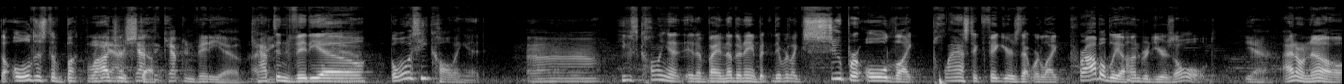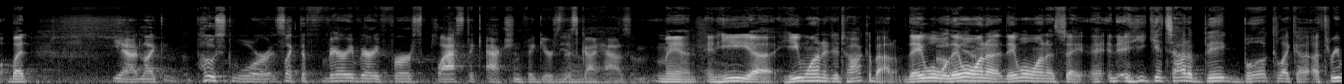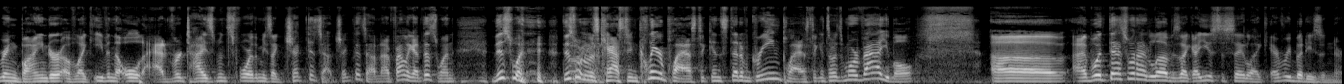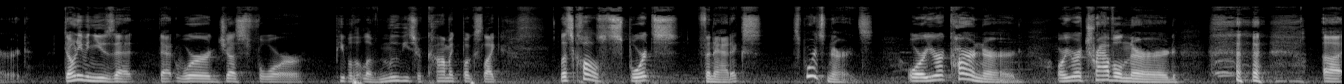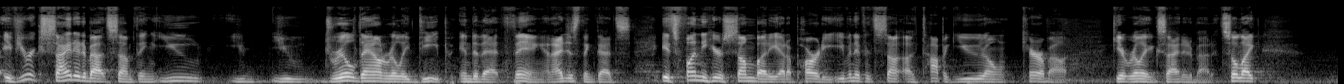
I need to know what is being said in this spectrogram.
the oldest of Buck Rogers yeah, stuff. Captain, Captain Video. Captain. Video. Yeah. But what was he calling it? Uh, He was calling it, it by another name, but they were like super old, like plastic figures that were like probably hundred years old. Yeah. I don't know, but Yeah, like post-war, it's like the very, very first plastic action figures. This guy has them. man, and he uh, he wanted to talk about them. They will Oh, they will yeah. want to they will want to say. And he gets out a big book, like a, a three ring binder of like even the old advertisements for them. He's like, check this out, check this out. And I finally got this one. This one this one was cast in clear plastic instead of green plastic, and so it's more valuable. Uh, I, what that's what I love is like I used to say like everybody's a nerd. Don't even use that that word just for people that love movies or comic books. Like, let's call sports fanatics sports nerds, or you're a car nerd, or you're a travel nerd. uh, if you're excited about something, you you you drill down really deep into that thing, and I just think that's it's fun to hear somebody at a party, even if it's a topic you don't care about, get really excited about it. So like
